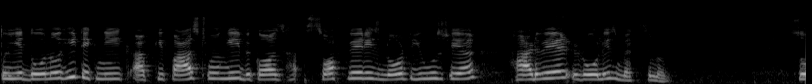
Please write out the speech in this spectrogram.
तो ये दोनों ही टेक्निक आपकी फास्ट होंगी because software is not use here hardware role is maximum so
